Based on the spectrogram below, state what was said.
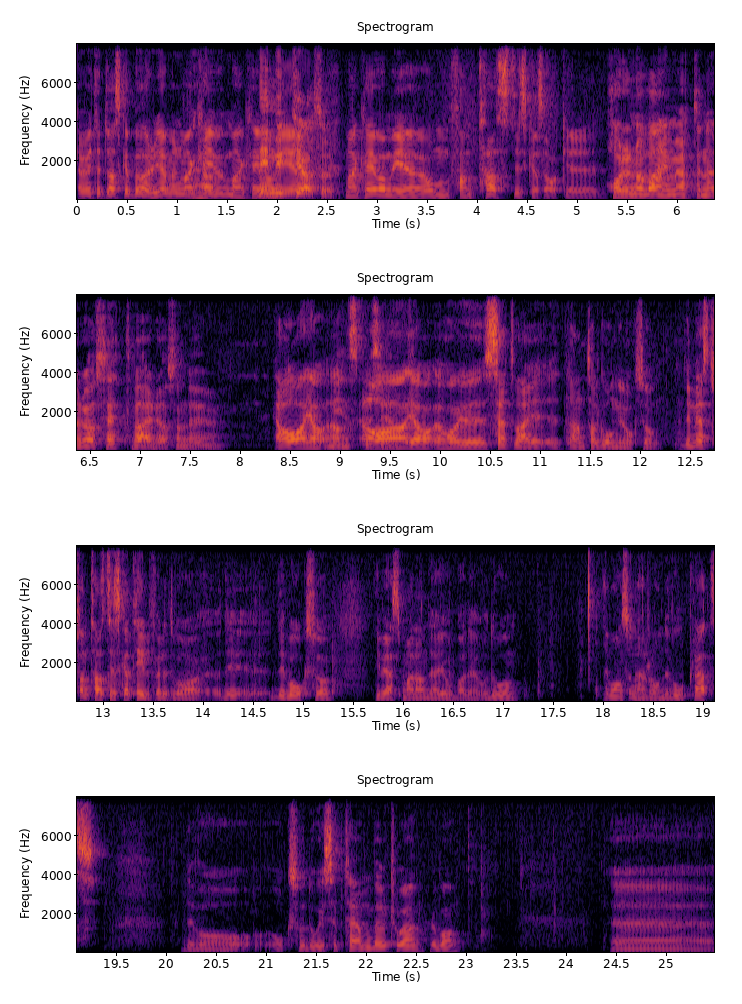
Jag vet inte var jag ska börja men man kan ju, man kan ju Det är vara mycket med, alltså? Man kan ju vara med om fantastiska saker. Har du några vargmöte när du har sett varg då som du... Ja, jag, Minst speciellt. ja, jag har ju sett varje ett antal gånger också. Det mest fantastiska tillfället var, det, det var också i Västmanland där jag jobbade. Och då, det var en sån här rendezvousplats. Det var också då i september tror jag det var. Eh,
